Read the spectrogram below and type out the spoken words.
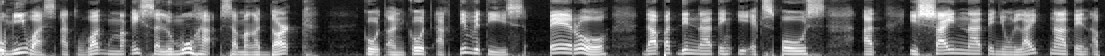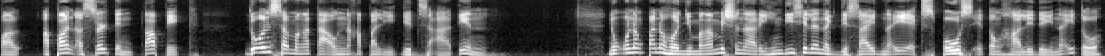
umiwas at wag makisalumuha sa mga dark quote-unquote activities, pero dapat din nating i-expose at i-shine natin yung light natin upon, a certain topic doon sa mga taong nakapaligid sa atin. Nung unang panahon, yung mga missionary, hindi sila nag-decide na i-expose itong holiday na ito.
